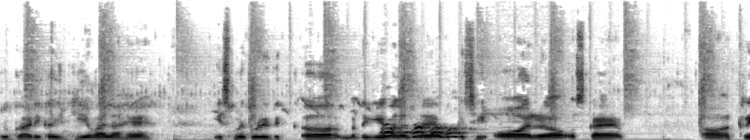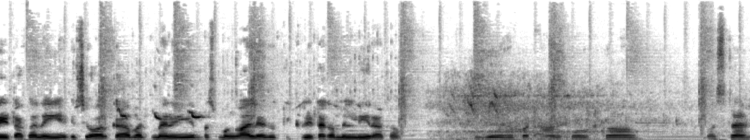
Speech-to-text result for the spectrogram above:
जो गाड़ी का ये वाला है इसमें थोड़ी मतलब ये वाला जो है वो किसी और उसका है। आ, क्रेटा का नहीं है किसी और का है बट मैंने ये बस मंगा लिया क्योंकि क्रेटा का मिल नहीं रहा था। ये है पठानकोट का बस स्टैंड।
